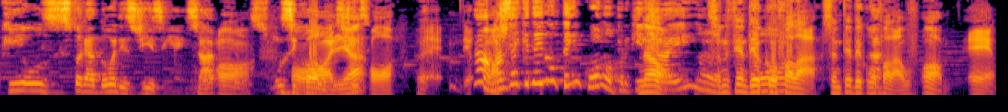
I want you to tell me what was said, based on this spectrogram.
que os historiadores dizem, sabe? Os musicólogos olha, dizem. Ó, não, mas acho... é que daí não tem como, porque não, aí não. Você não entendeu o que eu vou falar. Você não entendeu o que eu vou ah. falar. Ó, é,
